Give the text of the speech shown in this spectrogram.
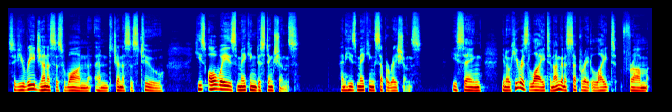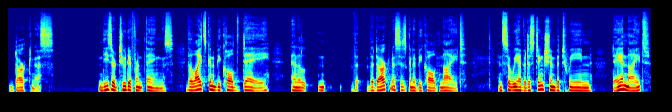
So, if you read Genesis 1 and Genesis 2, He's always making distinctions and He's making separations. He's saying, you know, here is light, and I'm going to separate light from darkness. And these are two different things. The light's going to be called day, and the, the darkness is going to be called night. And so we have a distinction between day and night.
